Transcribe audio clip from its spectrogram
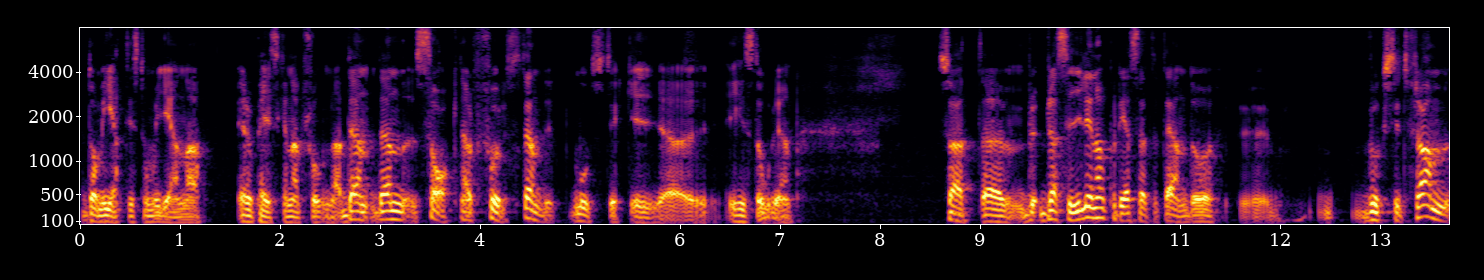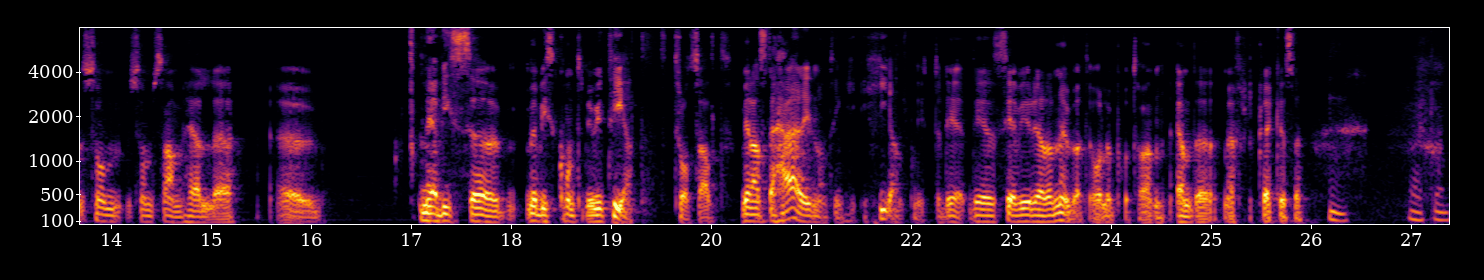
de etiskt homogena europeiska nationerna, den, den saknar fullständigt motstycke i, uh, i historien. Så att eh, Brasilien har på det sättet ändå eh, vuxit fram som, som samhälle eh, med, viss, eh, med viss kontinuitet trots allt. Medan det här är någonting helt nytt och det, det ser vi ju redan nu att det håller på att ta en ände med förskräckelse. Mm, verkligen.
